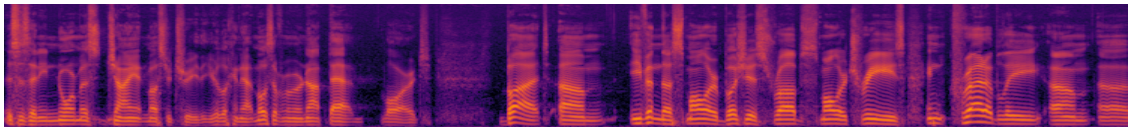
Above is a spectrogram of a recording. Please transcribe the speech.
this is an enormous, giant mustard tree that you're looking at. Most of them are not that large, but um, even the smaller bushes, shrubs, smaller trees, incredibly, um, uh,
